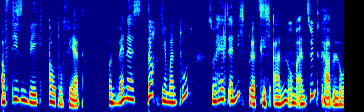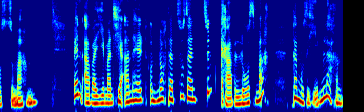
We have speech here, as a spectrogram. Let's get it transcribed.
auf diesem Weg Auto fährt. Und wenn es doch jemand tut, so hält er nicht plötzlich an, um ein Zündkabel loszumachen. Wenn aber jemand hier anhält und noch dazu sein Zündkabel losmacht, da muss ich eben lachen.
